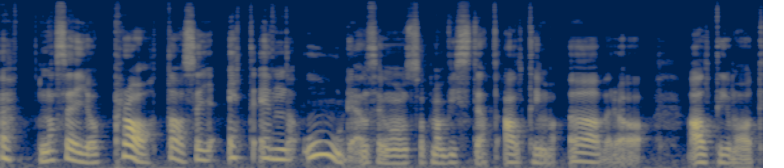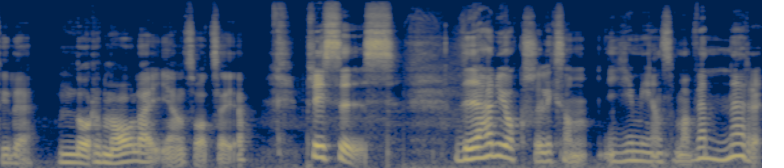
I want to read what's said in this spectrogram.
öppna sig och prata och säga ett enda ord ens en gång så att man visste att allting var över och allting var till det normala igen så att säga. Precis. Vi hade ju också liksom gemensamma vänner.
